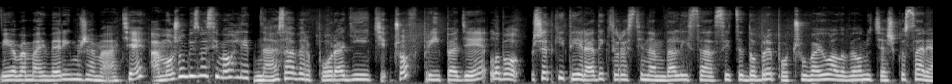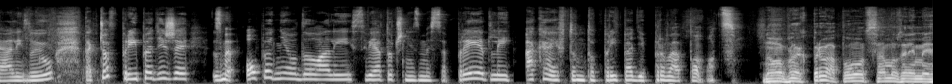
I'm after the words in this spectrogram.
ja vám aj verím, že máte. A možno by sme si mohli na záver poradiť, čo v prípade, lebo všetky tie rady, ktoré ste nám dali, sa síce dobre počúvajú, ale veľmi ťažko sa realizujú. Tak čo v prípade, že sme opäť neodolali, sviatočne sme sa prejedli, aká je v tomto prípade prvá pomoc? No, prvá pomoc samozrejme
